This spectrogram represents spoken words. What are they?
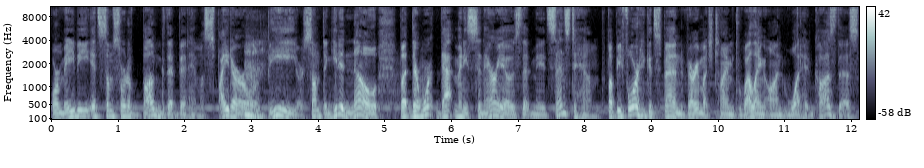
or maybe it's some sort of bug that bit him, a spider or a hmm. bee or something. He didn't know, but there weren't that many scenarios that made sense to him. But before he could spend very much time dwelling on what had caused this,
